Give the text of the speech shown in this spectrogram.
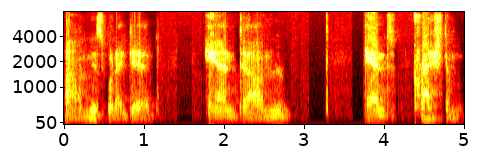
Um, is what I did, and um, and crashed them,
